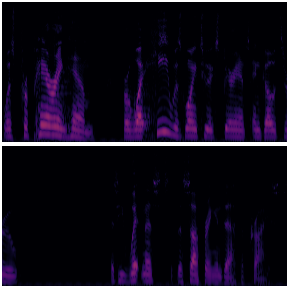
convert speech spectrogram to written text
was preparing him for what he was going to experience and go through as he witnessed the suffering and death of Christ.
